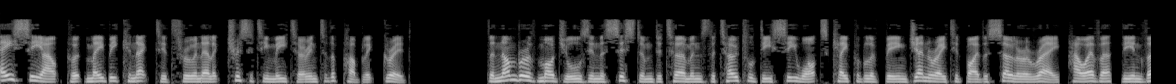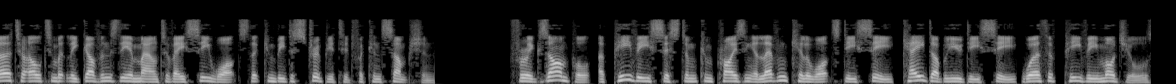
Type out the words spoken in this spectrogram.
AC output may be connected through an electricity meter into the public grid. The number of modules in the system determines the total DC watts capable of being generated by the solar array, however, the inverter ultimately governs the amount of AC watts that can be distributed for consumption. For example, a PV system comprising 11 kW DC (kWDC) worth of PV modules,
